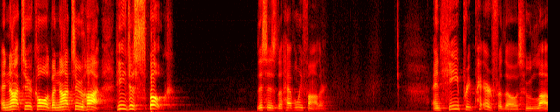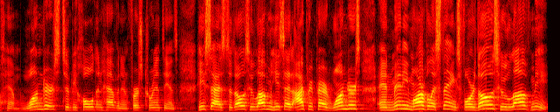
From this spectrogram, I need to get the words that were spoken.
and not too cold but not too hot. He just spoke this is the Heavenly Father. And he prepared for those who love him wonders to behold in heaven in 1 Corinthians. He says, To those who love him, he said, I prepared wonders and many marvelous things for those who love me.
